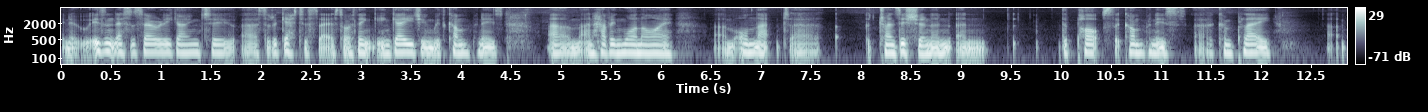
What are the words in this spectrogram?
you know isn't necessarily going to uh, sort of get us there. So i think engaging with companies um, and having one eye um, on that uh, transition and, and the parts that companies uh, can play um,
